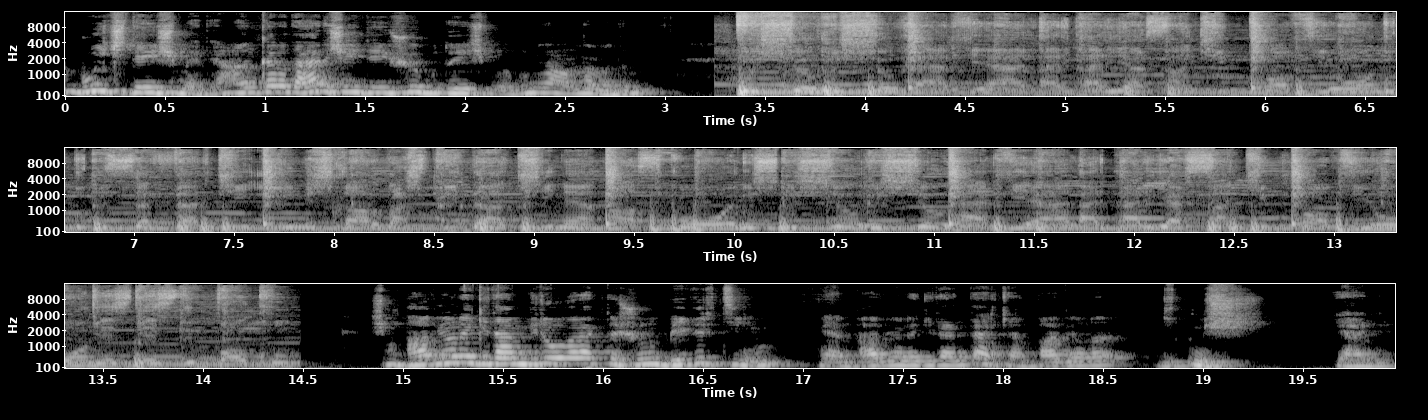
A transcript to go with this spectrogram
bu hiç değişmedi. Ankara'da her şey değişiyor bu değişmiyor. Bunu anlamadım. Şimdi pavyona giden biri olarak da şunu belirteyim. Yani pavyona giden derken pavyona gitmiş. Yani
